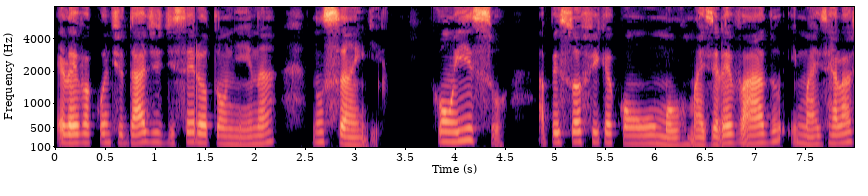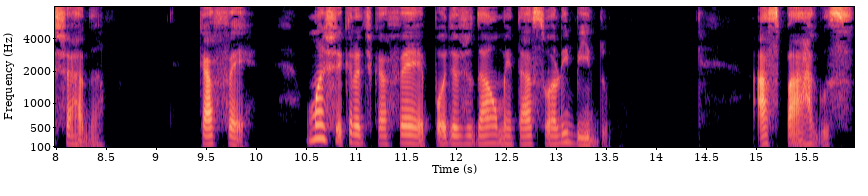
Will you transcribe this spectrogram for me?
eleva a quantidade de serotonina no sangue. Com isso, a pessoa fica com o humor mais elevado e mais relaxada. Café. Uma xícara de café pode ajudar a aumentar a sua libido. Aspargos.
